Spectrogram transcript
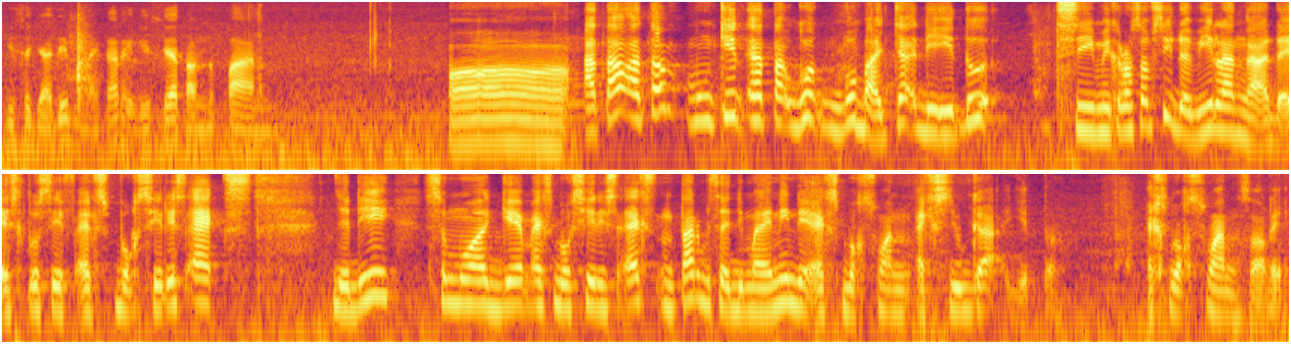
bisa jadi mereka rilisnya tahun depan. Oh, atau atau mungkin atau gue gue baca di itu si Microsoft sih udah bilang nggak ada eksklusif Xbox Series X. Jadi semua game Xbox Series X ntar bisa dimainin di Xbox One X juga gitu. Xbox One sorry.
